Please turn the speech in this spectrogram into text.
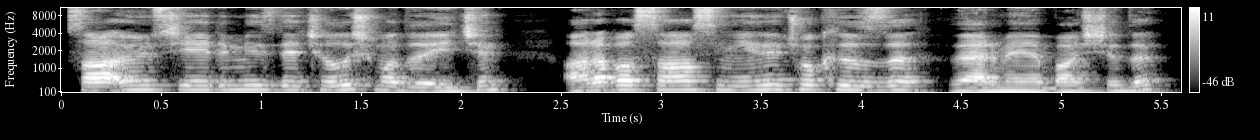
Sağ ön sinyalimiz de çalışmadığı için araba sağ sinyalini çok hızlı vermeye başladı.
